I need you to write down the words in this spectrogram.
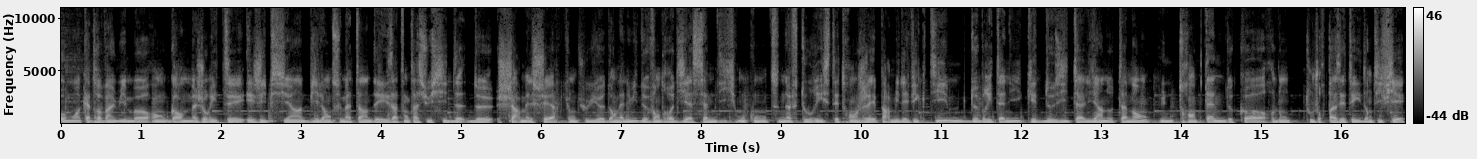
Au moins 88 morts en grande majorité égyptiens. Bilan ce matin des attentats suicides de Sharm el-Sheikh qui ont eu lieu dans la nuit de vendredi à samedi. On compte 9 touristes étrangers parmi les victimes, deux Britanniques et deux Italiens notamment. Une trentaine de corps n'ont toujours pas été identifiés.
